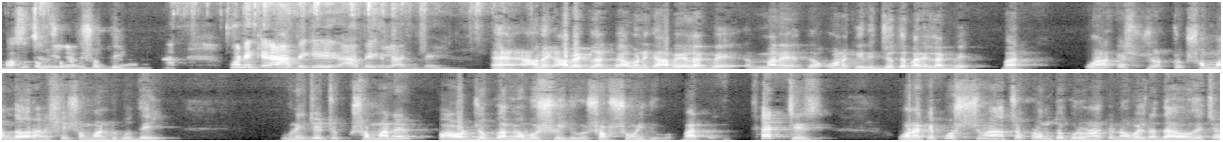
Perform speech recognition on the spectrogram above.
বাস্তব সত্যি সত্যি হ্যাঁ। অনেকের আবেগে আবেগ লাগবে হ্যাঁ অনেক আবেগ লাগবে অনেকে আবেগ লাগবে মানে অনেকের ইজ্জতে বাড়ি লাগবে বাট ওনাকে যতটুকু সম্মান দেওয়ার আমি সেই সম্মানটুকু দেই উনি যেটুকু সম্মানের পাওয়ার যোগ্য আমি অবশ্যই দেবো সবসময় দেবো বাট ফ্যাক্ট ইজ ওনাকে পশ্চিমা চক্রান্ত করে ওনাকে নোবেলটা দেওয়া হয়েছে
